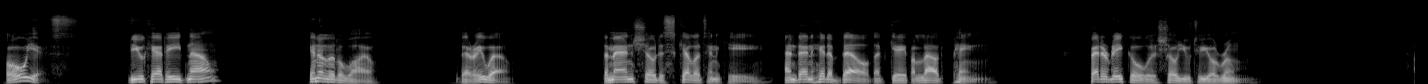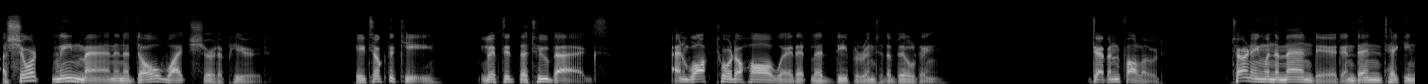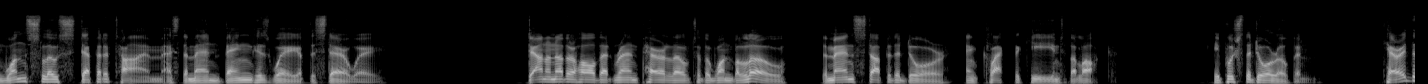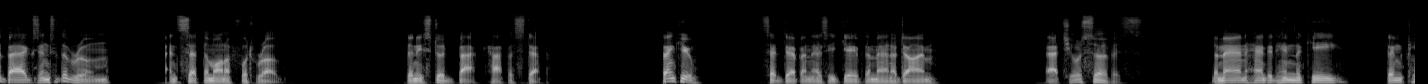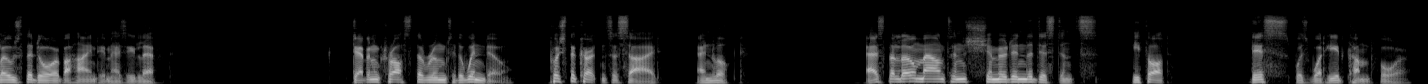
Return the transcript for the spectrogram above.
Oh, yes. Do you care to eat now? In a little while. Very well. The man showed a skeleton key and then hit a bell that gave a loud ping. Federico will show you to your room. A short, lean man in a dull white shirt appeared. He took the key, lifted the two bags, and walked toward a hallway that led deeper into the building. Devon followed, turning when the man did and then taking one slow step at a time as the man banged his way up the stairway. Down another hall that ran parallel to the one below, the man stopped at a door and clacked the key into the lock. He pushed the door open, carried the bags into the room, and set them on a foot rug. Then he stood back half a step. Thank you, said Devon as he gave the man a dime. At your service. The man handed him the key, then closed the door behind him as he left. Devon crossed the room to the window, pushed the curtains aside, and looked. As the low mountains shimmered in the distance, he thought, this was what he had come for.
